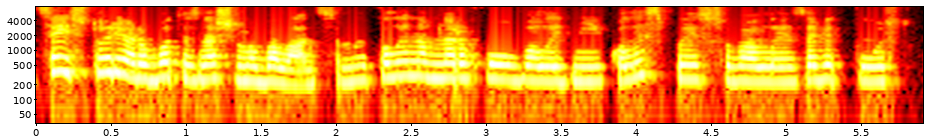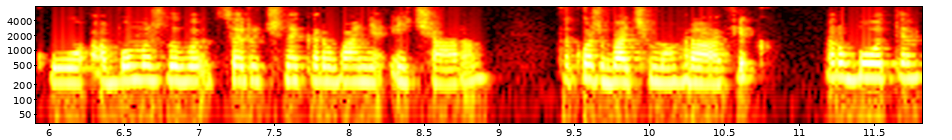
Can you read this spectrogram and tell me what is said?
Це історія роботи з нашими балансами, коли нам нараховували дні, коли списували за відпустку, або, можливо, це ручне керування HR. Також бачимо графік роботи.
